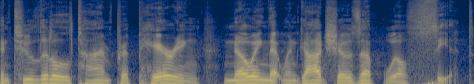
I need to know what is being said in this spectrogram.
and too little time preparing, knowing that when God shows up, we'll see it.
